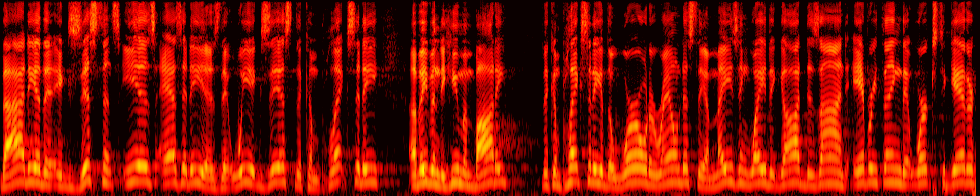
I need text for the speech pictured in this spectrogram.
The idea that existence is as it is, that we exist, the complexity of even the human body, the complexity of the world around us, the amazing way that God designed everything that works together,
